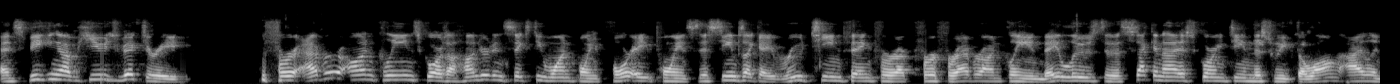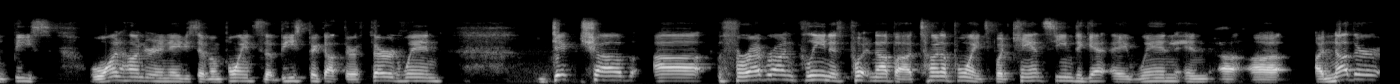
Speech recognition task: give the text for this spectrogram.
And speaking of huge victory, Forever on Clean scores 161.48 points. This seems like a routine thing for for Forever on Clean. They lose to the second highest scoring team this week, the Long Island Beasts, 187 points. The Beasts pick up their third win. Dick Chubb, uh, Forever on Clean is putting up a ton of points, but can't seem to get a win in uh, uh, another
